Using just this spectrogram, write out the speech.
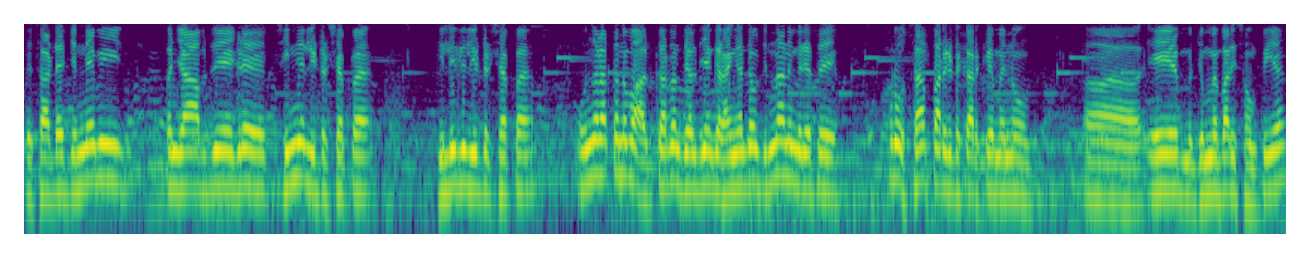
ਤੇ ਸਾਡੇ ਜਿੰਨੇ ਵੀ ਪੰਜਾਬ ਦੇ ਜਿਹੜੇ ਸੀਨੀਅਰ ਲੀਡਰਸ਼ਿਪ ਹੈ, ਦਿੱਲੀ ਦੀ ਲੀਡਰਸ਼ਿਪ ਹੈ, ਉਹਨਾਂ ਦਾ ਧੰਨਵਾਦ ਕਰਦਾ ਦਿਲ ਦੀਆਂ ਗਹਿਰਾਈਆਂ ਤੋਂ, ਜਿਨ੍ਹਾਂ ਨੇ ਮੇਰੇ ਤੇ ਭਰੋਸਾ ਪ੍ਰਗਟ ਕਰਕੇ ਮੈਨੂੰ ਇਹ ਜ਼ਿੰਮੇਵਾਰੀ ਸੌਂਪੀ ਹੈ।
